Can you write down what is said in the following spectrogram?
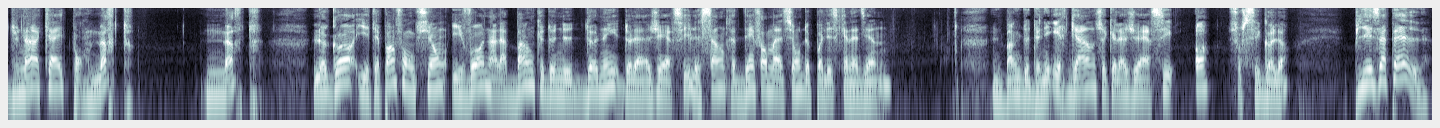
d'une enquête pour meurtre. Meurtre. Le gars, il était pas en fonction. Il va dans la banque de données de la GRC, le Centre d'information de police canadienne. Une banque de données. Il regarde ce que la GRC a sur ces gars-là. Puis ils appellent.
